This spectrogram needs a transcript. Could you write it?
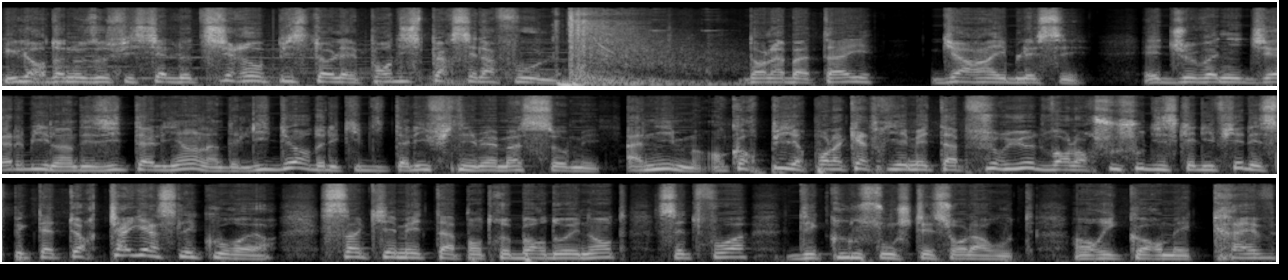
Il ordonne aux officiels de tirer au pistolet pour disperser la foule. Dans la bataille, Garin est blessé. Et Giovanni Gerbi, l'un des Italiens, l'un des leaders de l'équipe d'Italie, finit même assommé. À Nîmes, encore pire, pour la quatrième étape, furieux de voir leur chouchou disqualifié, les spectateurs caillassent les coureurs. Cinquième étape entre Bordeaux et Nantes, cette fois, des clous sont jetés sur la route. Henri Cormet crève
